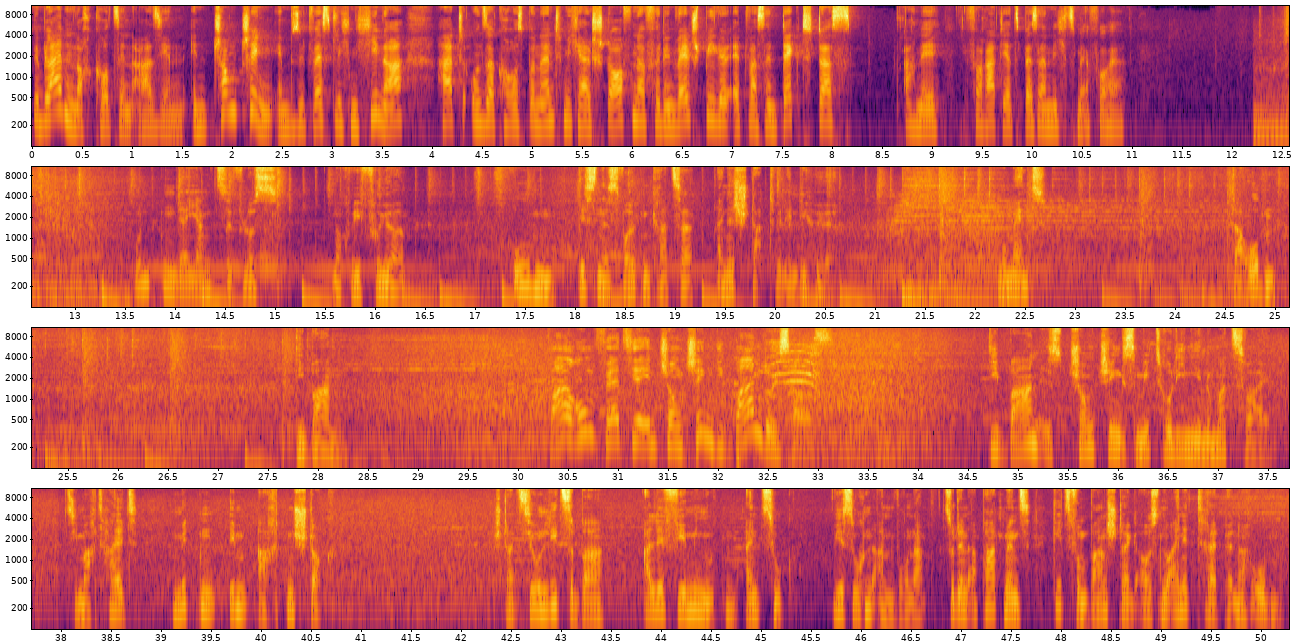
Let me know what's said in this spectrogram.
Wir bleiben noch kurz in Asien. In Chongqing im südwestlichen China hat unser Korrespondent Michael Storfner für den Weltspiegel etwas entdeckt, das. Ach nee, ich verrate jetzt besser nichts mehr vorher. Unten der Yangtze-Fluss, noch wie früher. Oben Business-Wolkenkratzer, eine Stadt will in die Höhe. Moment. Da oben. Die Bahn. Warum fährt hier in Chongqing die Bahn durchs Haus? Die Bahn ist Chongqings Metrolinie Nummer 2. Sie macht Halt mitten im achten Stock. Station Lizebar, alle vier Minuten ein Zug. Wir suchen Anwohner. Zu den Apartments geht's vom Bahnsteig aus nur eine Treppe nach oben.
